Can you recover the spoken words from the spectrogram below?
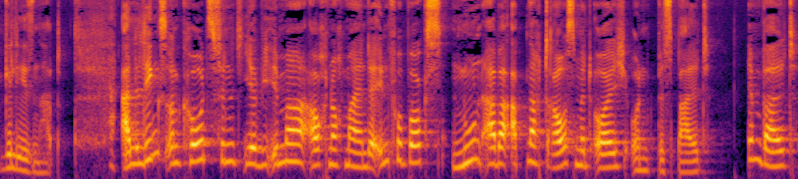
gelesen hat. Alle Links und Codes findet ihr wie immer auch nochmal in der Infobox. Nun aber ab nach draußen mit euch und bis bald im Wald.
